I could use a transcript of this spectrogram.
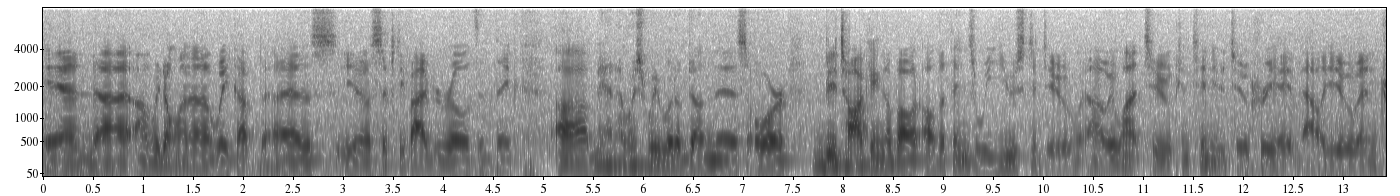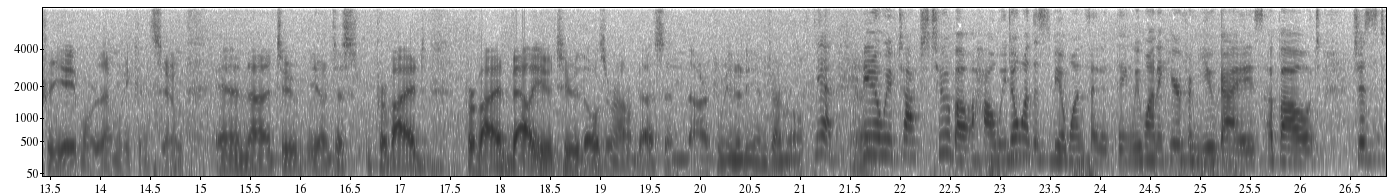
and uh, um, we don't want to wake up as you know 65 year olds and think, uh, man, I wish we would have done this, or be talking about all the things we used to do. Uh, we want to continue to create value and create more than we consume, and uh, to you know just provide provide value to those around us and our community in general. Yeah. yeah. You know, we've talked too about how we don't want this to be a one sided thing. We want to hear from you guys about just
